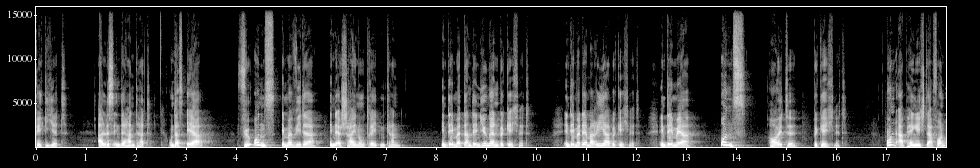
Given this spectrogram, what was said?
regiert, alles in der Hand hat und dass er für uns immer wieder in Erscheinung treten kann, indem er dann den Jüngern begegnet, indem er der Maria begegnet, indem er uns heute begegnet, unabhängig davon,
